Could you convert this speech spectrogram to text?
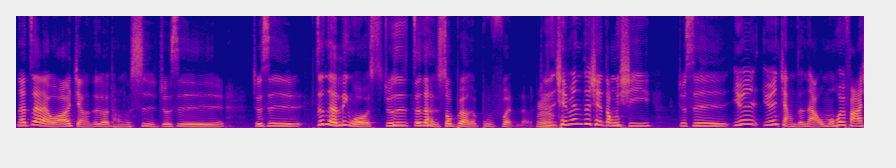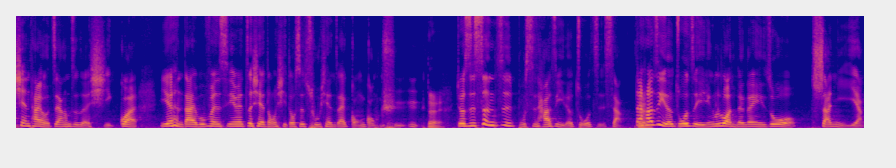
那再来我要讲这个同事，就是就是真的令我就是真的很受不了的部分了，就是嗯前面这些东西。就是因为因为讲真的、啊，我们会发现他有这样子的习惯，也很大一部分是因为这些东西都是出现在公共区域，对，就是甚至不是他自己的桌子上，但他自己的桌子已经乱的跟一座山一样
